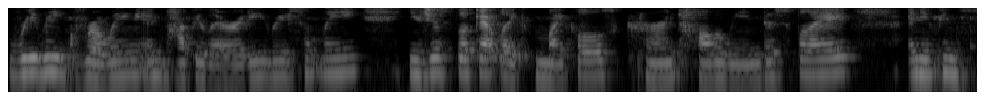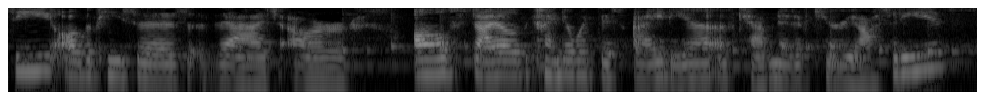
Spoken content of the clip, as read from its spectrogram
really growing in popularity recently. You just look at like Michael's current Halloween display and you can see all the pieces that are all styled kind of with this idea of cabinet of curiosities.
